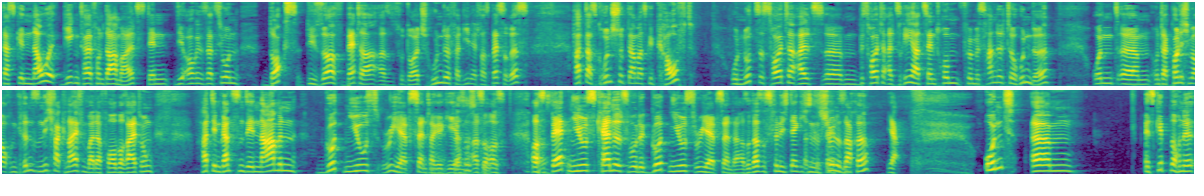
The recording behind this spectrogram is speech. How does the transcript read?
das genaue Gegenteil von damals, denn die Organisation Dogs Deserve Better, also zu Deutsch Hunde verdienen etwas Besseres, hat das Grundstück damals gekauft und nutzt es heute als, ähm, bis heute als Reha-Zentrum für misshandelte Hunde. Und, ähm, und da konnte ich mir auch ein Grinsen nicht verkneifen bei der Vorbereitung. Hat dem Ganzen den Namen Good News Rehab Center ja, gegeben. Also gut. aus, aus Bad News Kennels wurde Good News Rehab Center. Also das ist, finde ich, denke ich, eine schöne Sache. Ja. Und ähm, es gibt noch eine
